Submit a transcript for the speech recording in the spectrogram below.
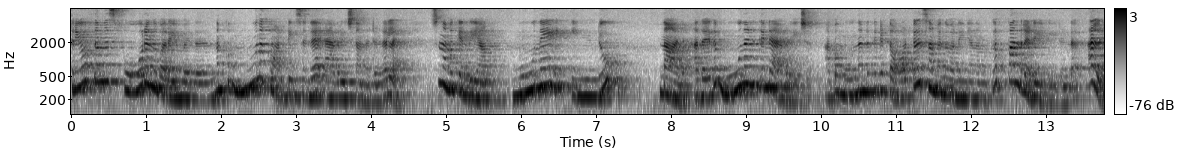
three of them is four എന്ന് പറയുമ്പോൾ എന്ത്? നമുക്ക് മൂന്ന് ക്വാണ്ടിറ്റീസിന്റെ ആവറേജ് തന്നിട്ടുണ്ട് അല്ലേ? സോ നമുക്ക് എന്ത് ചെയ്യാം? മൂന്ന് ഇന്റു നാല്. അതായത് മൂന്നെണ്ണത്തിന്റെ ആവറേജ് അപ്പോൾ മൂന്നെണ്ണത്തിന്റെ ടോട്ടൽ സം എന്ന് പറഞ്ഞു കഴിഞ്ഞാൽ നമുക്ക് പന്ത്രണ്ട് കിട്ടിയിട്ടുണ്ട് അല്ലേ?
